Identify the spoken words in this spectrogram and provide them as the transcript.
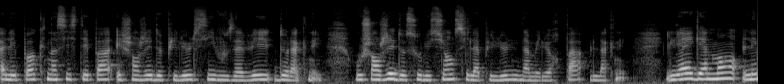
à l'époque, n'insistez pas et changez de pilule si vous avez de l'acné. Ou changez de solution si la pilule n'améliore pas l'acné. Il y a également les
